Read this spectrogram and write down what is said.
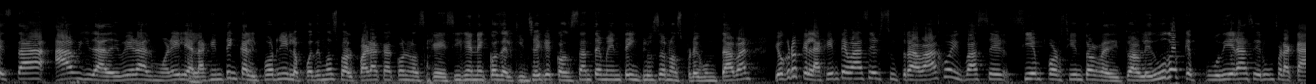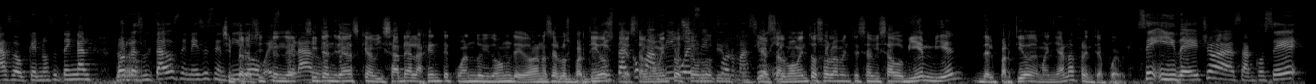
está ávida de ver al Morelia. La gente en California, y lo podemos palpar acá con los que siguen Ecos del y que constantemente incluso nos preguntaban. Yo creo que la gente va a hacer su trabajo y va a ser 100% redituable. Dudo que pudiera ser un fracaso, que no se tengan los resultados en ese sentido sí, pero sí, tendrías que avisarle a la gente cuándo y dónde van a ser los partidos. Está y hasta, el momento, solo, y hasta el momento solamente se ha avisado bien, bien del partido de mañana frente a Puebla. Sí, y de hecho a San José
